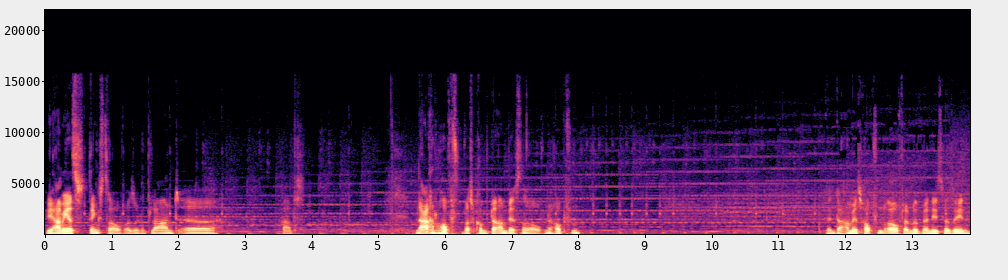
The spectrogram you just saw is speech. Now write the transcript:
Wir haben jetzt Dings drauf, also geplant äh, Raps. Nach dem Hopfen, was kommt da am besten rauf? Ne, Hopfen? Denn da haben wir jetzt Hopfen drauf, dann müssen wir nächstes Jahr sehen,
